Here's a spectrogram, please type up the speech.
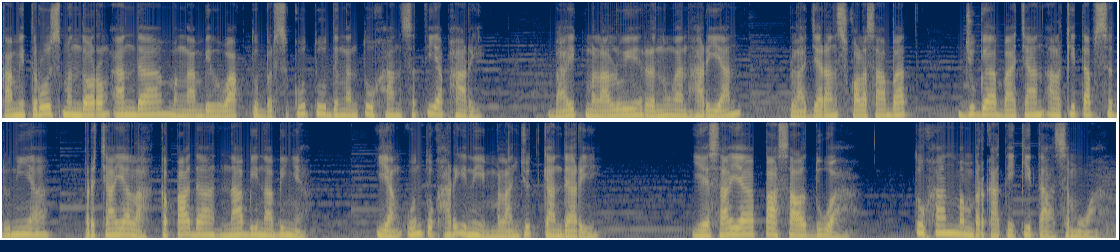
Kami terus mendorong Anda mengambil waktu bersekutu dengan Tuhan setiap hari, baik melalui renungan harian, pelajaran sekolah sahabat, juga bacaan Alkitab sedunia, percayalah kepada nabi-nabinya, yang untuk hari ini melanjutkan dari Yesaya pasal 2. Tuhan memberkati kita semua.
